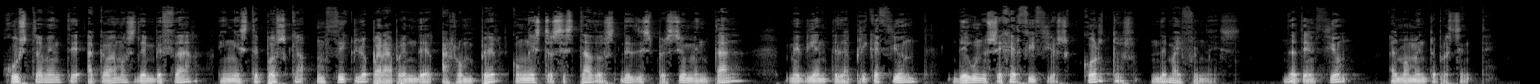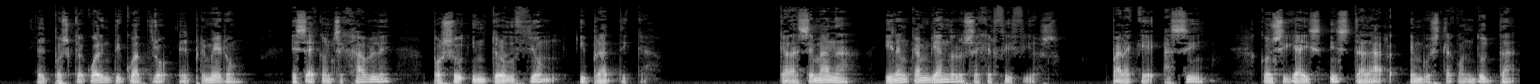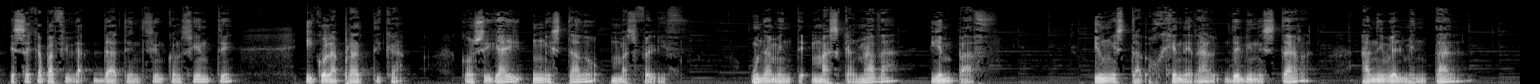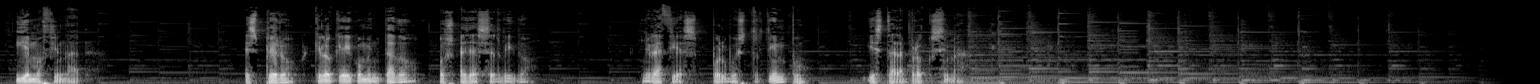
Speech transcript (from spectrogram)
Justamente acabamos de empezar en este posca un ciclo para aprender a romper con estos estados de dispersión mental mediante la aplicación de unos ejercicios cortos de mindfulness, de atención al momento presente. El posca 44, el primero, es aconsejable por su introducción y práctica. Cada semana irán cambiando los ejercicios para que así consigáis instalar en vuestra conducta esa capacidad de atención consciente y con la práctica consigáis un estado más feliz, una mente más calmada y en paz, y un estado general de bienestar a nivel mental y emocional. Espero que lo que he comentado os haya servido. Gracias por vuestro tiempo y hasta la próxima.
